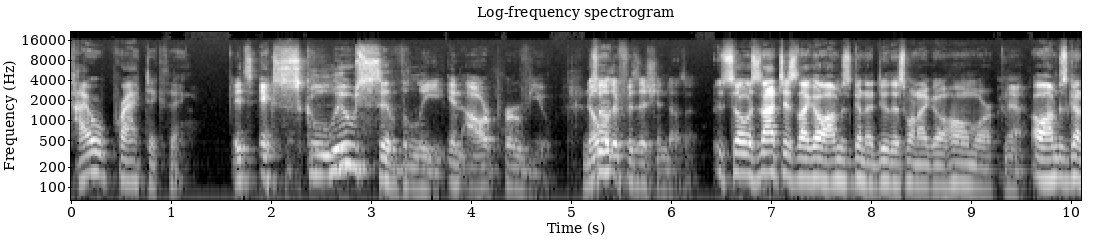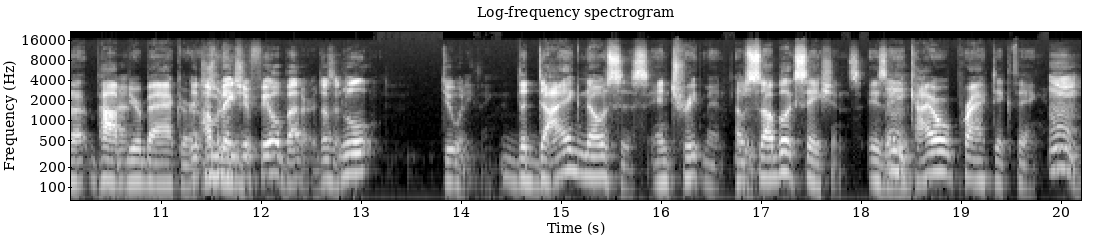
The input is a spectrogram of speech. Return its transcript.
chiropractic thing. it's exclusively in our purview. No So- other physician does it. So it's not just like, oh, I'm just gonna do this when I go home, or Yeah. oh, I'm just gonna pop your back, or It just I'm gonna makes do- you feel better. It doesn't L- do anything. the diagnosis and treatment of Mm. subluxations is a mm. chiropractic thing. Mm.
